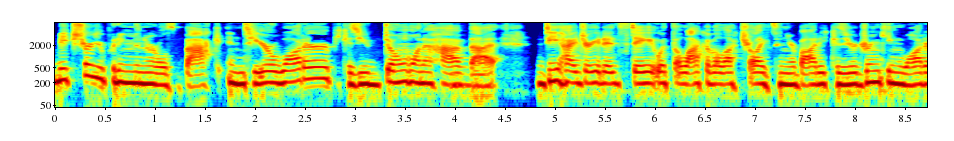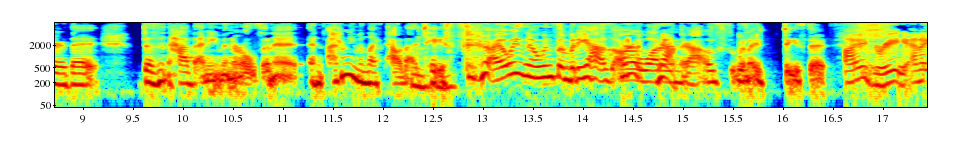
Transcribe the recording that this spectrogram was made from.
make sure you're putting minerals back into your water because you don't want to have mm-hmm. that dehydrated state with the lack of electrolytes in your body because you're drinking water that doesn't have any minerals in it. And I don't even like how that mm-hmm. tastes. I always know when somebody has RO water yeah. in their house when I taste it. I agree. And I,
